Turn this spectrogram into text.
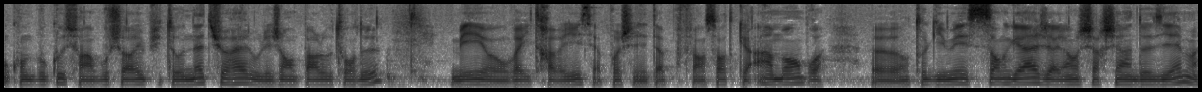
On compte beaucoup sur un bouche-oreille plutôt naturel où les gens en parlent autour d'eux. Mais euh, on va y travailler, c'est la prochaine étape pour faire en sorte qu'un membre, euh, entre guillemets, s'engage à aller en chercher un deuxième.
